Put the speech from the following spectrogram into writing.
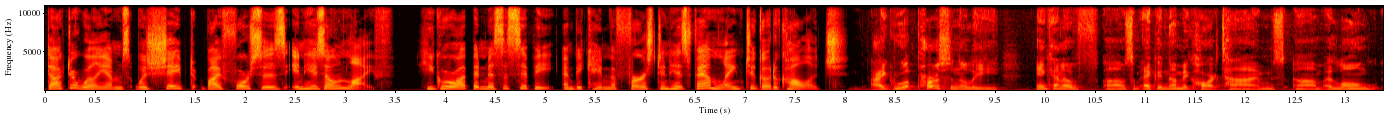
Dr. Williams was shaped by forces in his own life. He grew up in Mississippi and became the first in his family to go to college. I grew up personally in kind of uh, some economic hard times, um, along,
